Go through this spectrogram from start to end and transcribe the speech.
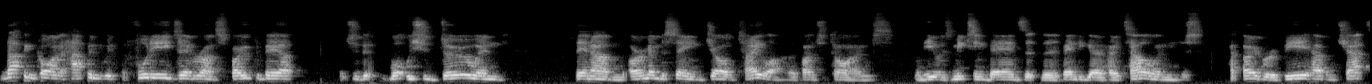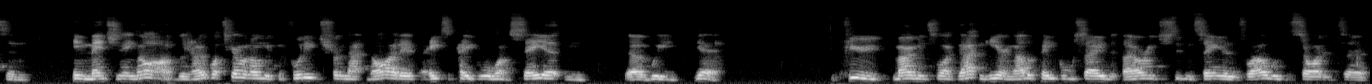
Nothing kind of happened with the footage. Everyone spoke about which is what we should do, and then um, I remember seeing Joel Taylor a bunch of times when he was mixing bands at the Bendigo Hotel and just over a beer having chats and him mentioning, oh, you know, what's going on with the footage from that night? Heaps of people want to see it, and uh, we, yeah, a few moments like that, and hearing other people say that they are interested in seeing it as well, we decided to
